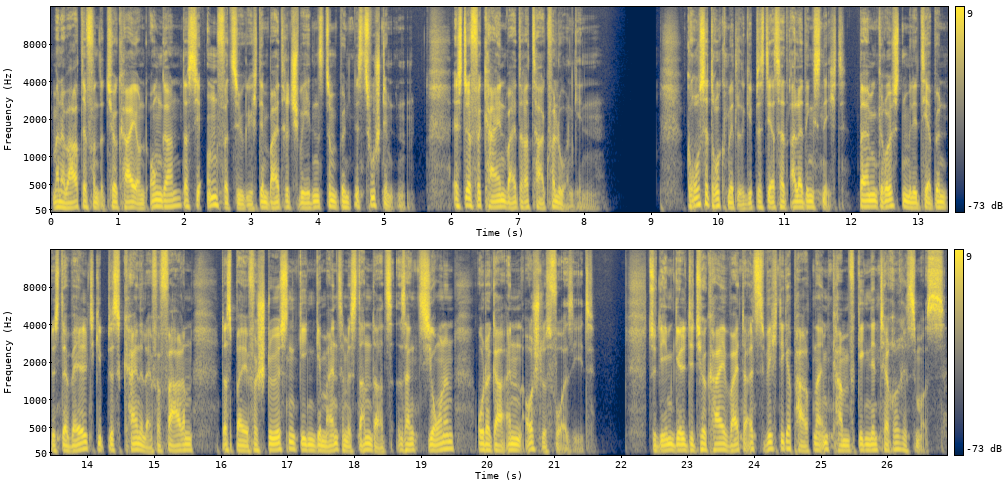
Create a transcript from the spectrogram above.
Man erwarte von der Türkei und Ungarn, dass sie unverzüglich dem Beitritt Schwedens zum Bündnis zustimmten. Es dürfe kein weiterer Tag verloren gehen. Große Druckmittel gibt es derzeit allerdings nicht. Beim größten Militärbündnis der Welt gibt es keinerlei Verfahren, das bei Verstößen gegen gemeinsame Standards Sanktionen oder gar einen Ausschluss vorsieht. Zudem gilt die Türkei weiter als wichtiger Partner im Kampf gegen den Terrorismus.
